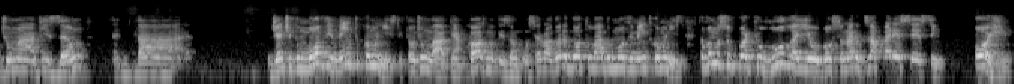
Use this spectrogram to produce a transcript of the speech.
de uma visão é, da, diante do movimento comunista. Então, de um lado tem a cosmovisão conservadora, do outro lado o movimento comunista. Então, vamos supor que o Lula e o Bolsonaro desaparecessem hoje.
